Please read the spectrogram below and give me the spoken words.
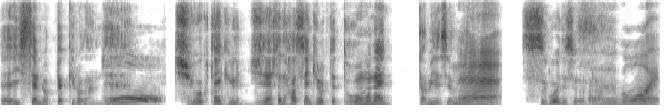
えー1600キロなんで、お中国大陸自転車で8000キロってどうもない旅ですよ。ーねすごいですよ、え。だから。しすごい。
